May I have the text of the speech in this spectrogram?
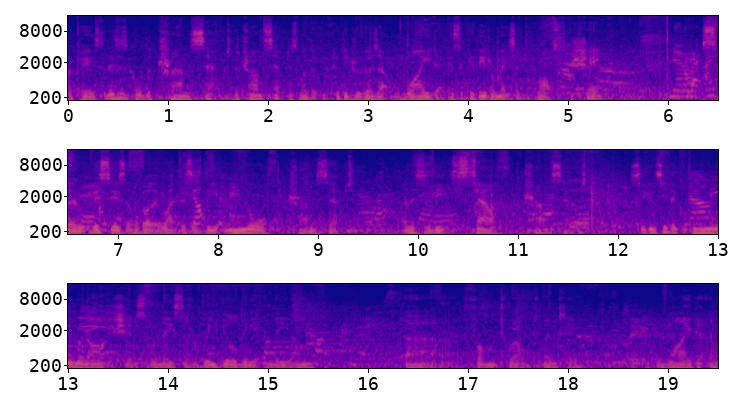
Okay, so this is called the transept. The transept is where the cathedral goes out wider because the cathedral makes a cross shape. So this is, if I got it right, this is the north transept and this is the south transept. So you can see they've got Norman arches when they started rebuilding it in the um, uh, from 1220, wider and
